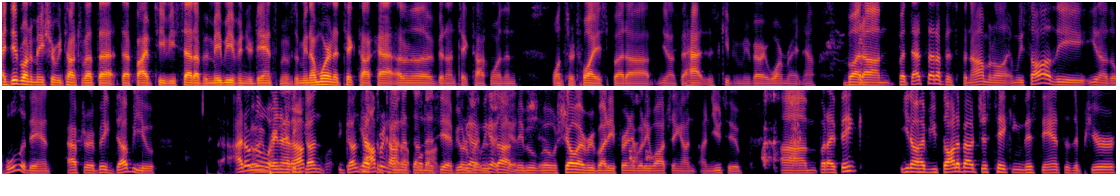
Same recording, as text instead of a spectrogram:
I did want to make sure we talked about that that five TV setup and maybe even your dance moves. I mean, I'm wearing a TikTok hat. I don't know that I've been on TikTok more than once or twice, but uh, you know, the hat is keeping me very warm right now. But um, but that setup is phenomenal. And we saw the, you know, the hula dance after a big W. I don't You know. And I think? Guns Guns Yeah, I'll had some bring that up. comments on this. on. Yeah, if you want to bring this up, share maybe this we'll, we'll show everybody for anybody watching on on YouTube. Um, but I think, you know, have you thought about just taking this dance as a pure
